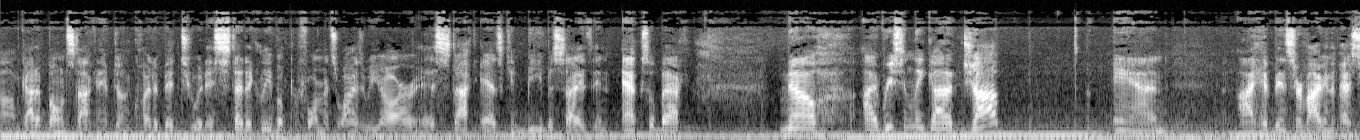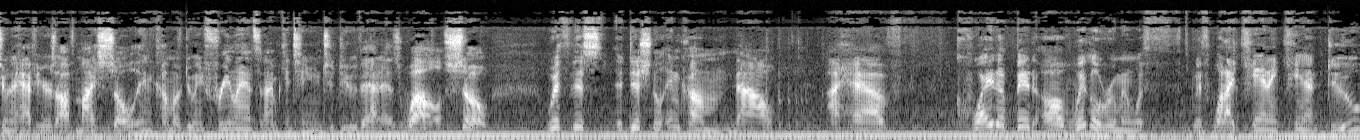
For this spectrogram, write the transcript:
Um, got it bone stock and have done quite a bit to it aesthetically, but performance-wise, we are as stock as can be besides an axle back. Now, I recently got a job and I have been surviving the past two and a half years off my sole income of doing freelance, and I'm continuing to do that as well. So, with this additional income now, I have quite a bit of wiggle room in with with what I can and can't do.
